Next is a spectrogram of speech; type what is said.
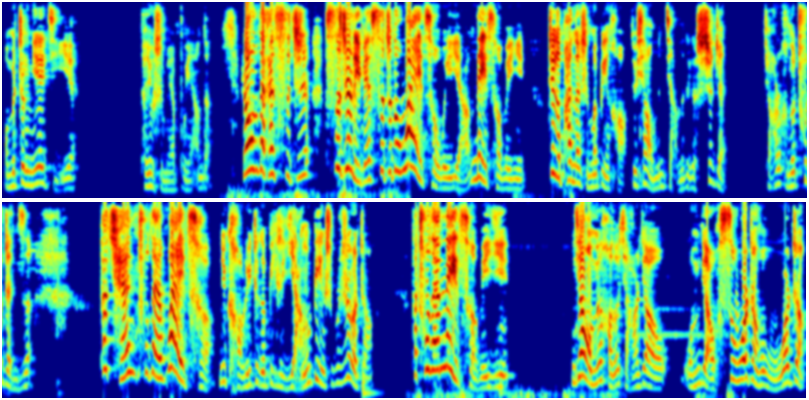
我们正捏脊，它就什么呀？补阳的。然后我们再看四肢，四肢里边四肢的外侧为阳，内侧为阴。这个判断什么病好？就像我们讲的这个湿疹。小孩很多出疹子，他全出在外侧，你考虑这个病是阳病，是不是热症？他出在内侧为阴。你像我们好多小孩叫我们叫四窝症和五窝症，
